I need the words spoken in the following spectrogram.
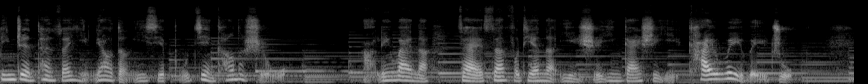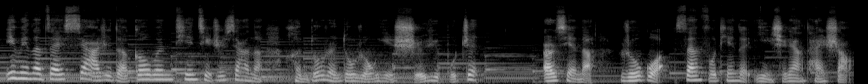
冰镇碳酸饮料等一些不健康的食物。啊，另外呢，在三伏天呢，饮食应该是以开胃为主。因为呢，在夏日的高温天气之下呢，很多人都容易食欲不振，而且呢，如果三伏天的饮食量太少，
